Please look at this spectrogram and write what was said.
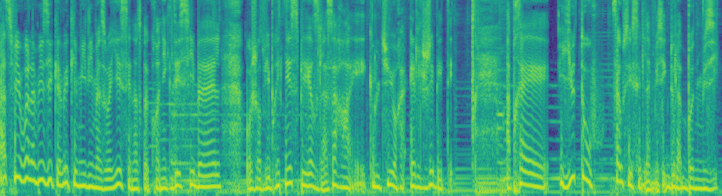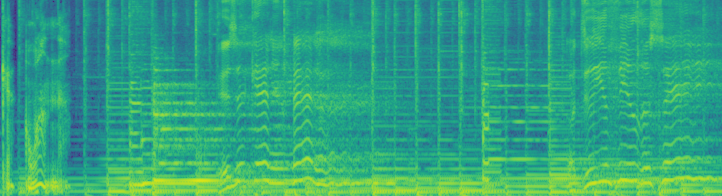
À suivre la musique avec Émilie Mazoyer, c'est notre chronique Décibel. Aujourd'hui, Britney Spears, Lazara et culture LGBT. Après U2, ça aussi c'est de la musique, de la bonne musique. One. Is it getting better? Or do you feel the same?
